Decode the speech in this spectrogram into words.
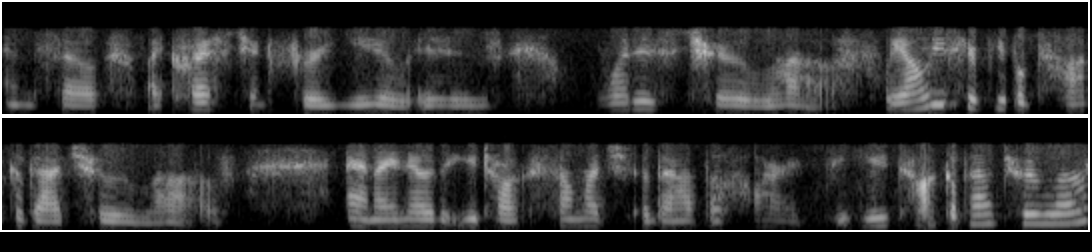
And so my question for you is what is true love? We always hear people talk about true love. And I know that you talk so much about the heart. Do you talk about true love?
